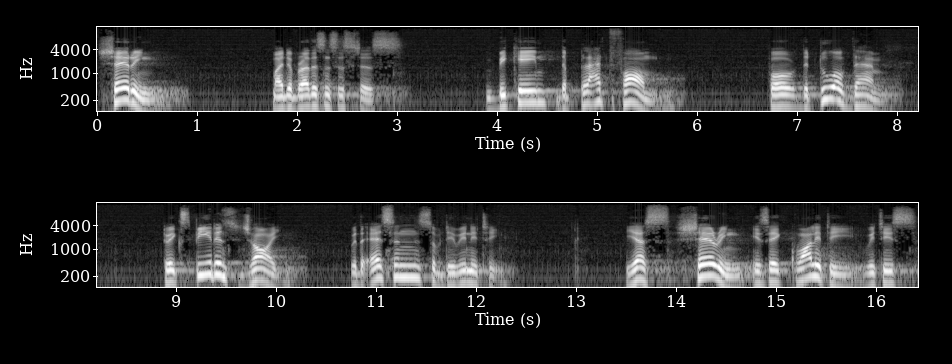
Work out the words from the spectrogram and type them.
Sharing, my dear brothers and sisters, became the platform for the two of them to experience joy with the essence of divinity. Yes, sharing is a quality which is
